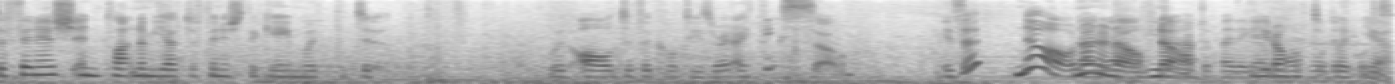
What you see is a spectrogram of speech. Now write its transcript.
To finish in platinum, you have to finish the game with the with all difficulties, right? I think so. Is it? No, no, no, no, You no. don't have to play the game. You don't have to play. Yeah.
